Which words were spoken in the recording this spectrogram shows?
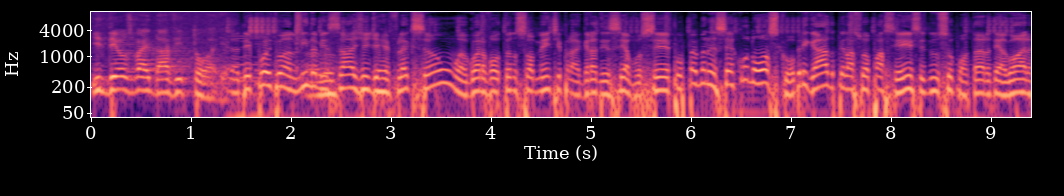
e Deus vai dar vitória. Depois de uma linda mensagem de reflexão, agora voltando somente para agradecer a você por permanecer conosco. Obrigado pela sua paciência de nos suportar até agora,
